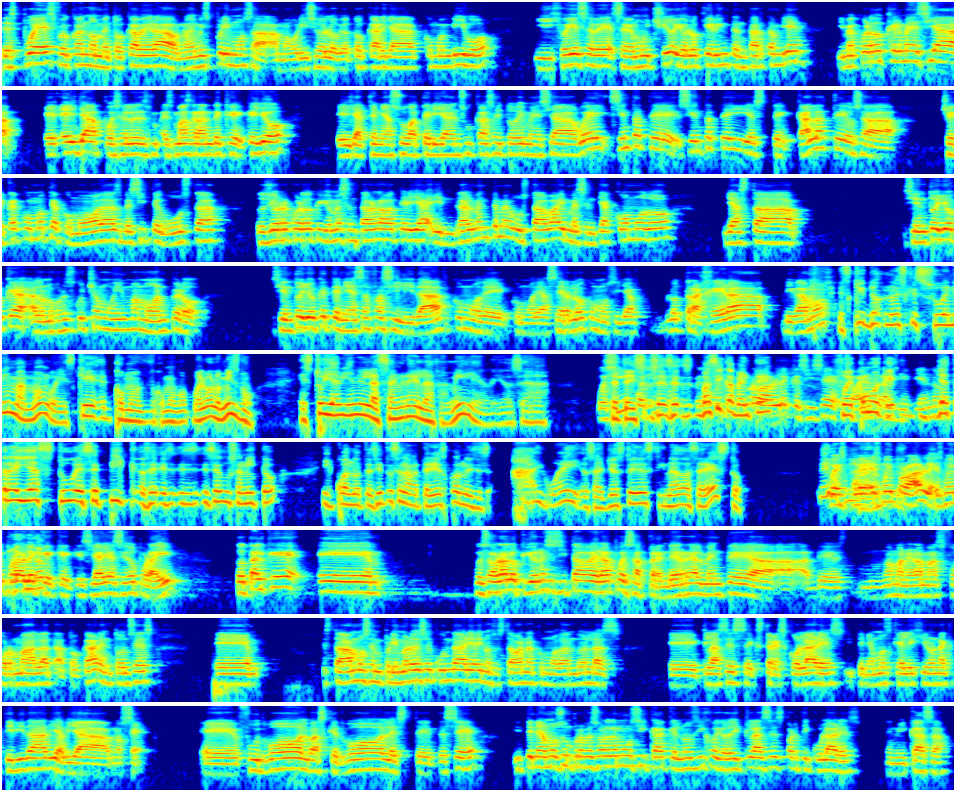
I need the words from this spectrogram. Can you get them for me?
después fue cuando me toca ver a uno de mis primos, a, Mauricio, lo vio tocar ya como en vivo, y dije, oye, se ve, se ve muy chido, yo lo quiero intentar también. Y me acuerdo que él me decía, él, ya, pues él es, más grande que, que, yo, él ya tenía su batería en su casa y todo, y me decía, güey, siéntate, siéntate y este, cálate, o sea, checa cómo te acomodas, ve si te gusta. Entonces yo recuerdo que yo me sentaba en la batería y realmente me gustaba y me sentía cómodo y hasta siento yo que a, lo mejor escucha muy mamón, pero siento yo que tenía esa facilidad como de, como de hacerlo, como si ya lo trajera, digamos. Es que no, no es que suene mamón, güey, es que como, como vuelvo a lo mismo, esto ya viene en la sangre de la familia, güey, o sea... Pues sí, pues básicamente fue como que ya traías tú ese pic, ese, ese, gusanito y cuando te sientes en la batería es cuando dices, ay, güey, o sea, yo estoy destinado a hacer esto. Pues es muy probable, es muy probable que, que, que, sí haya sido por ahí. Total que, eh, pues ahora lo que yo necesitaba era pues aprender realmente a, de una manera más formal a, tocar. Entonces, eh, estábamos en primero de secundaria y nos estaban acomodando en las eh, clases extraescolares y teníamos que elegir una actividad y había, no sé, eh, fútbol, básquetbol, este, etc. Y teníamos un profesor de música que él nos dijo, yo doy clases particulares en mi casa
